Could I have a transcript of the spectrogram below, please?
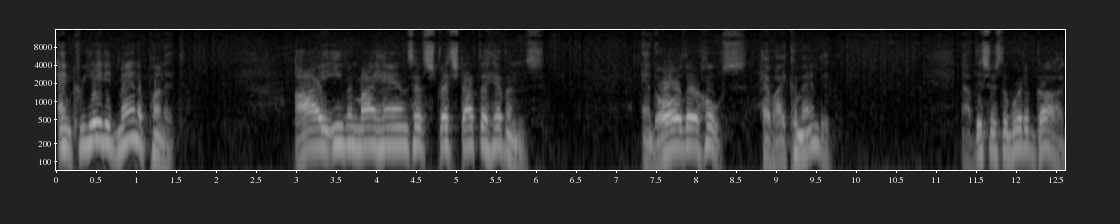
and created man upon it. I, even my hands, have stretched out the heavens, and all their hosts have I commanded. Now, this is the word of God,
